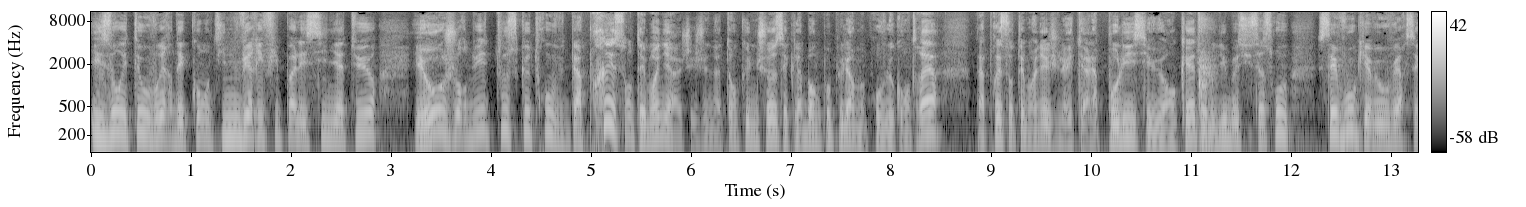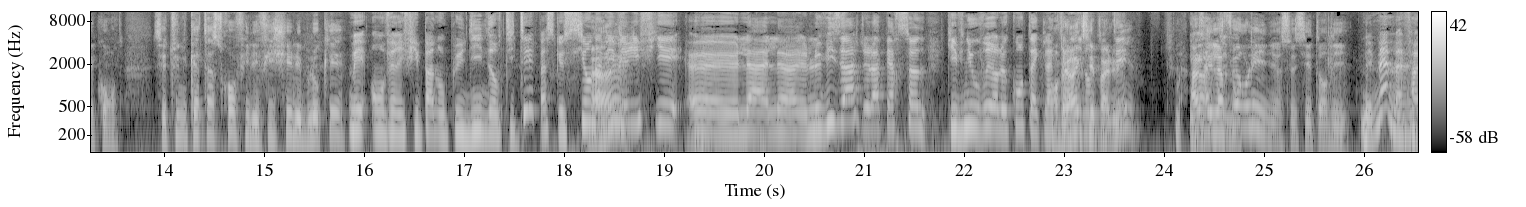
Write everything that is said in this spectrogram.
Ils ont été ouvrir des comptes, ils ne vérifient pas les signatures. Et aujourd'hui, tout ce que trouve, d'après son témoignage, et je n'attends qu'une chose, c'est que la Banque Populaire me prouve le contraire, d'après son témoignage, il a été à la police, il y a eu enquête, on lui dit, bah, si ça se trouve, c'est vous qui avez ouvert ces comptes. C'est une catastrophe, il est fiché, il est bloqué. Mais on vérifie pas non plus d'identité parce que si on Bah avait oui. vérifié euh, la- la- le visage de la personne qui est venue ouvrir le compte avec la On carte d'identité. Alors, il l'a fait en ligne, ceci étant dit. Mais même, enfin,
